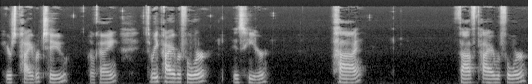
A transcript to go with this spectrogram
here's pi over 2, okay? 3 pi over 4 is here. Pi, 5 pi over 4,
